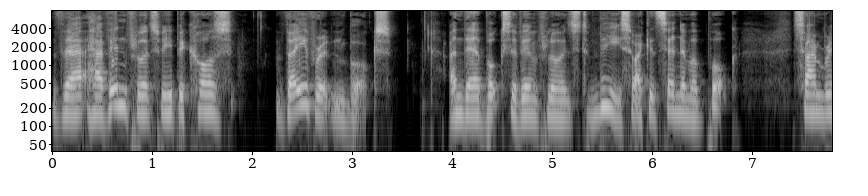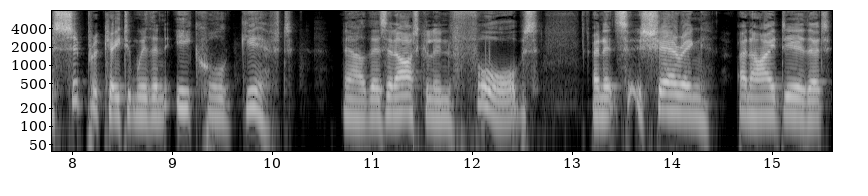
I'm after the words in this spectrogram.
that have influenced me because they've written books and their books have influenced me. So I can send them a book. So I'm reciprocating with an equal gift. Now, there's an article in Forbes, and it's sharing an idea that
